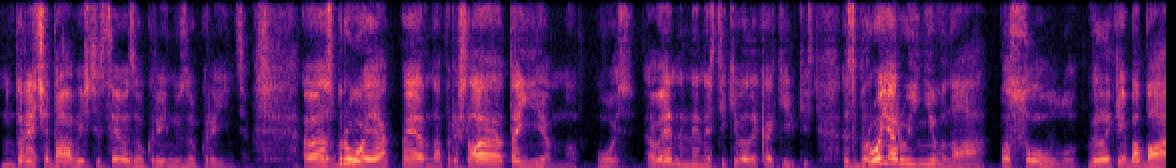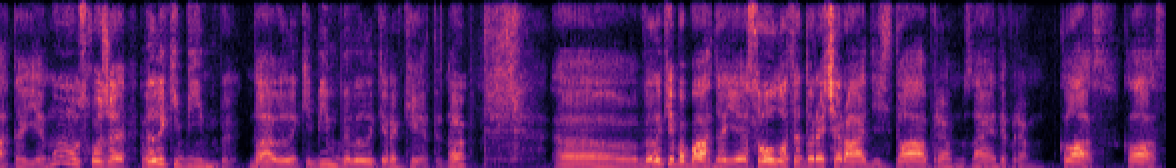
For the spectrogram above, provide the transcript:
Ну, до речі, да, вищі сили за Україну і за українців. Е, зброя, певна, прийшла таємно. Ось, але не настільки велика кількість. Зброя руйнівна по соулу, великий бабах дає. Ну, схоже, великі бімби. Да? Великі бімби, великі ракети. Да? Е, великий бабах дає. Соло це, до речі, радість. Да? Прям, знаєте, прям клас, клас.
